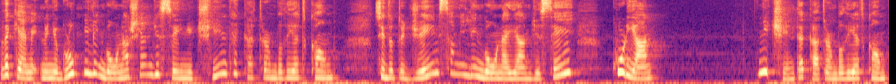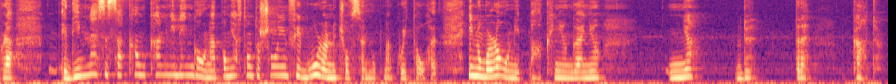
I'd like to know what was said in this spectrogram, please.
dhe kemi në një grup milingonash janë gjithsej njëqind e katërmbëdhjetë këmbë. Si do të gjejmë sa milingona janë gjithsej kur janë njëqind e katërmbëdhjetë këmbë? Pra, e dim ne se sa këmbë kanë milingonat, po mjafton të shohim figurën në qoftë se nuk na kujtohet. I numëroni pak një nga një. Një, dy, tre, katër.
